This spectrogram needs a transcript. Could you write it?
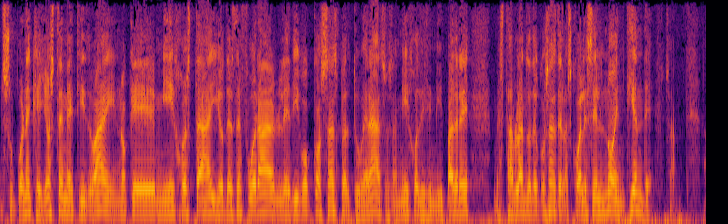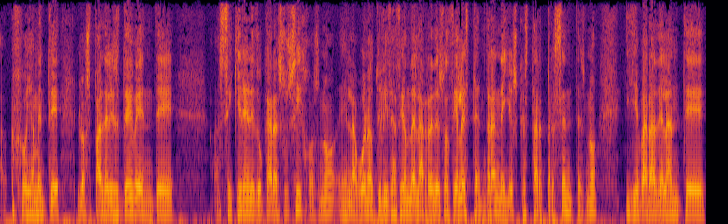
supone que yo esté metido ahí, no que mi hijo está y yo desde fuera le digo cosas, pero tú verás. O sea, mi hijo dice, mi padre me está hablando de cosas de las cuales él no entiende. Obviamente los padres deben de si quieren educar a sus hijos ¿no? en la buena utilización de las redes sociales, tendrán ellos que estar presentes ¿no? y llevar adelante,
